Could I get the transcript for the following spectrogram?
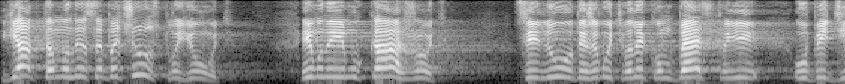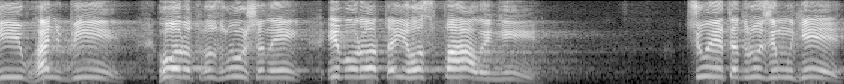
як там вони себе чувствують. І вони йому кажуть, ці люди живуть в великому бедстві, у біді, в ганьбі, город розрушений, і ворота його спалені. Чуєте, друзі мої?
